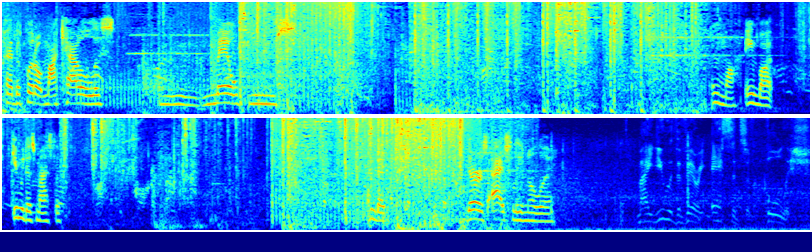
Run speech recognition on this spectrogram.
Had to put up my catalyst male fuse. Oh my, aimbot. Give me this master. I'm dead. There is actually no way. Mate, you were the very essence of foolish.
